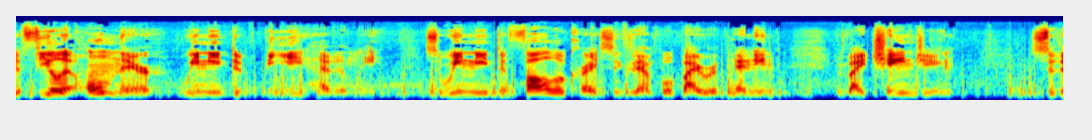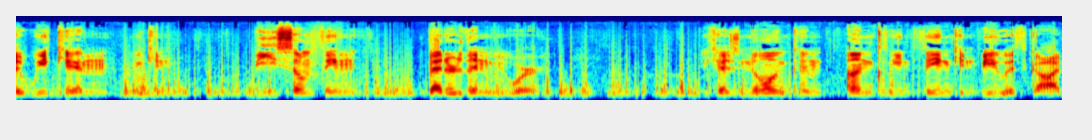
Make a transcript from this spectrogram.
to feel at home there, we need to be heavenly. So we need to follow Christ's example by repenting and by changing so that we can we can be something better than we were. Because no unclean, unclean thing can be with God,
